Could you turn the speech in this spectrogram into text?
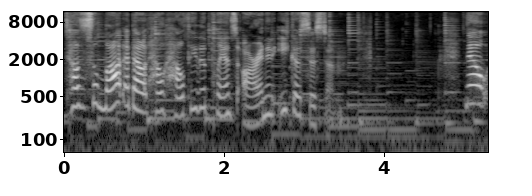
tells us a lot about how healthy the plants are in an ecosystem. Now,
